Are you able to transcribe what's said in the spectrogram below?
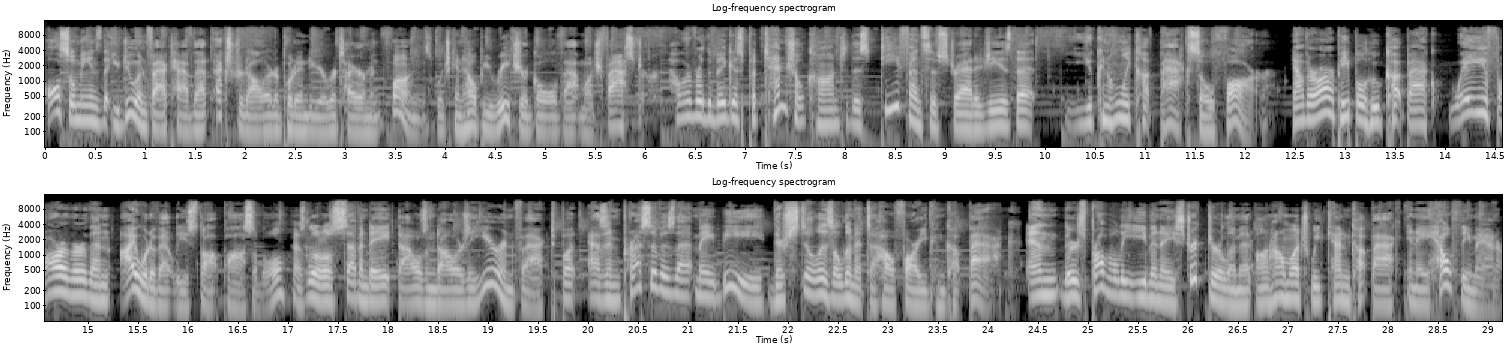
also means that you do, in fact, have that extra dollar to put into your retirement funds, which can help you reach your goal that much faster. However, the biggest potential con to this defensive strategy is that you can only cut back so far. Now, there are people who cut back way farther than I would have at least thought possible, as little as seven to eight thousand dollars a year, in fact. But as impressive as that may be, there still is a limit to how far you can cut back. And there's probably even a stricter limit on how much we can cut back in a healthy manner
